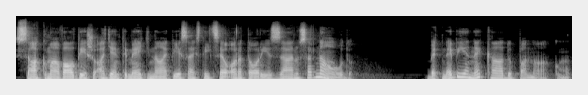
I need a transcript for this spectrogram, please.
Sākumā valdiešu aģenti mēģināja piesaistīt sev oratorijas zēnus ar naudu, bet nebija nekādu panākumu.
